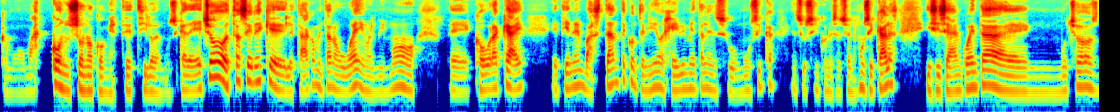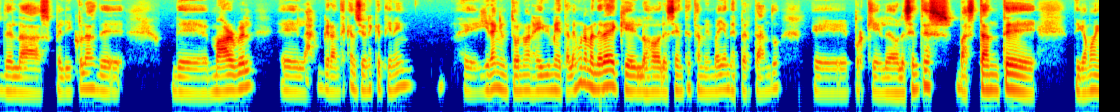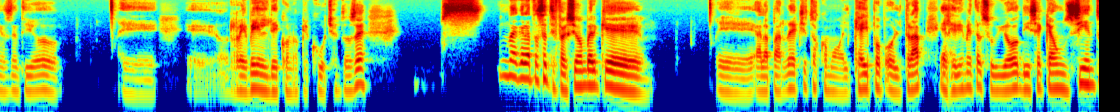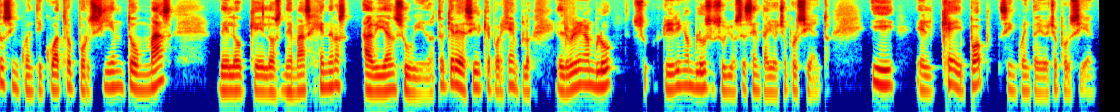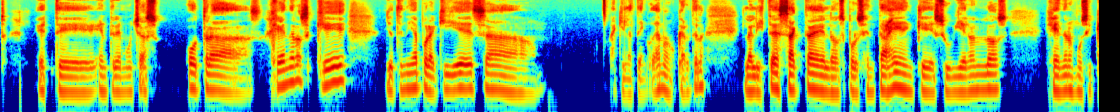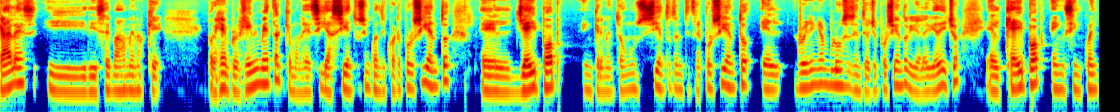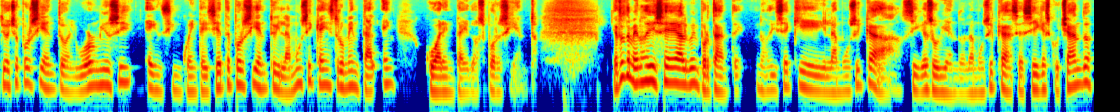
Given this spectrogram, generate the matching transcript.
como más consono con este estilo de música. De hecho, estas series que le estaba comentando Wayne el mismo eh, Cobra Kai eh, tienen bastante contenido de heavy metal en su música, en sus sincronizaciones musicales. Y si se dan cuenta, en muchas de las películas de, de Marvel, eh, las grandes canciones que tienen giran en torno al heavy metal. Es una manera de que los adolescentes también vayan despertando, porque el adolescente es bastante, digamos, en ese sentido, eh, rebelde con lo que escucha. Entonces, una grata satisfacción ver que eh, a la par de éxitos como el K-pop o el trap, el heavy metal subió, dice que a un 154% más de lo que los demás géneros habían subido. Esto quiere decir que, por ejemplo, el Reading Blue, Reading and Blues subió 68% y el K-pop 58%, este, entre muchas otras géneros que yo tenía por aquí esa, aquí la tengo, déjame buscártela, la lista exacta de los porcentajes en que subieron los géneros musicales y dice más o menos que, por ejemplo, el heavy metal, como les decía, 154%, el J-pop incrementó en un 133%, el reading and blues 68%, que ya le había dicho, el K-pop en 58%, el world music en 57% y la música instrumental en 42%. Esto también nos dice algo importante, nos dice que la música sigue subiendo, la música se sigue escuchando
